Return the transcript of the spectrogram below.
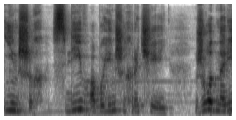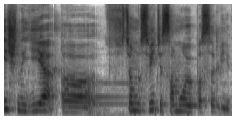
інших слів або інших речей. Жодна річ не є е, в цьому світі самою по собі.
